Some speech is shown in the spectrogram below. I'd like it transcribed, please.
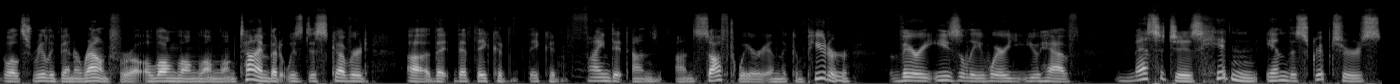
well it's really been around for a long long long long time but it was discovered uh, that that they could they could find it on on software in the computer very easily, where you have messages hidden in the scriptures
